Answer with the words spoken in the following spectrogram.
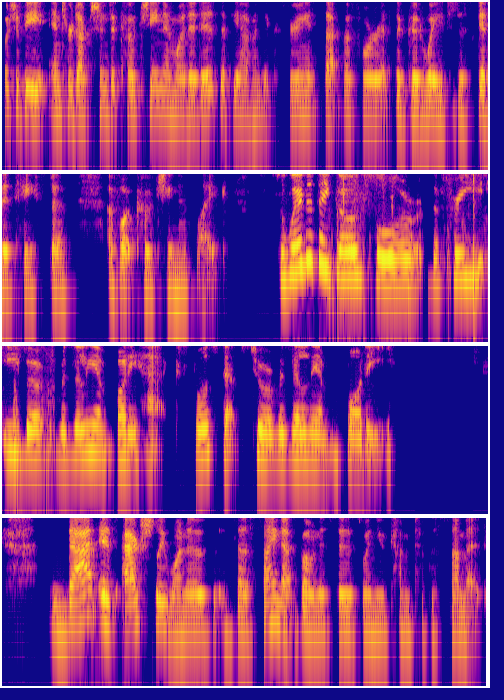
which would be introduction to coaching and what it is. If you haven't experienced that before, it's a good way to just get a taste of, of what coaching is like. So, where do they go for the free ebook, Resilient Body Hacks Four Steps to a Resilient Body? That is actually one of the sign up bonuses when you come to the summit.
